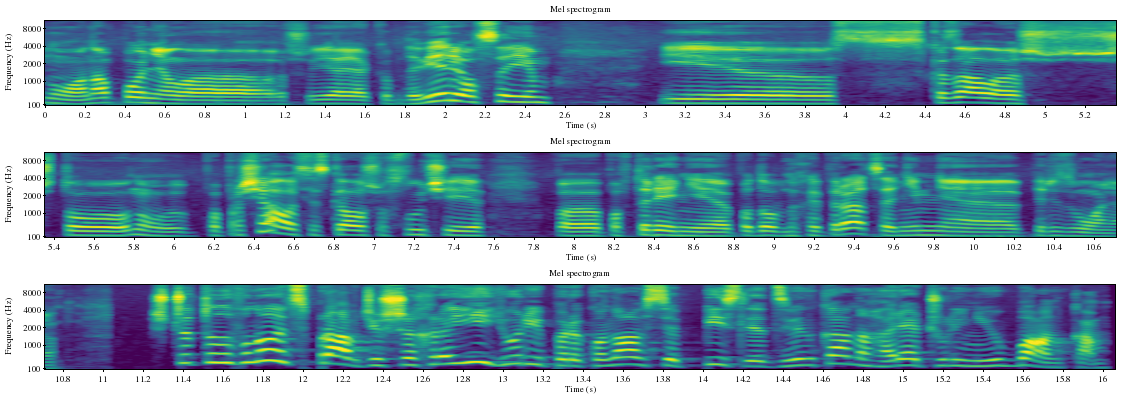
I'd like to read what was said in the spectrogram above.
Ну, она поняла, что я якобы доверился им, и э, сказала, что, ну, попрощалась и сказала, что в случае э, повторения подобных операций они мне перезвонят. Що телефонують справді шахраї, Юрій переконався після дзвінка на гарячу лінію банка.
